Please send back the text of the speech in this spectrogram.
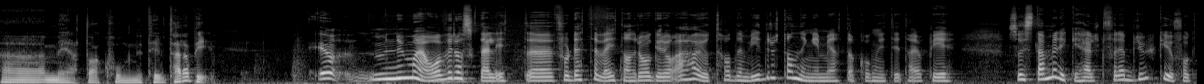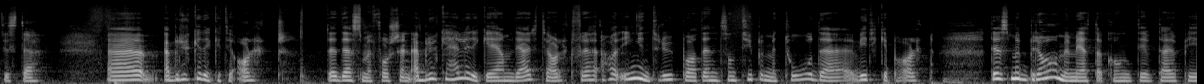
eh, metakognitiv terapi. Ja, Nå må jeg overraske deg litt, eh, for dette vet han Roger. Og jeg har jo tatt en videreutdanning i metakognitiv terapi, så det stemmer ikke helt. For jeg bruker jo faktisk det. Eh, jeg bruker det ikke til alt. Det er det som er forskjellen. Jeg bruker heller ikke EMDR til alt, for jeg har ingen tro på at en sånn type metode virker på alt. Det som er bra med metakognitiv terapi,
